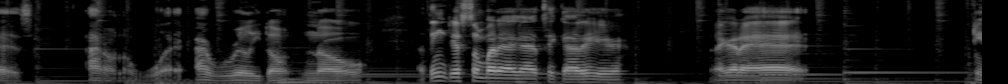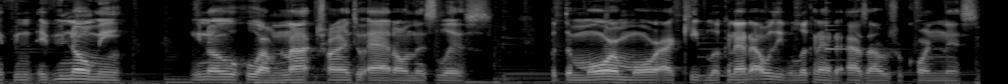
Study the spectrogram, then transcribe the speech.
as I don't know what. I really don't know. I think there's somebody I gotta take out of here. I gotta add. If you if you know me, you know who I'm not trying to add on this list. But the more and more I keep looking at it, I was even looking at it as I was recording this.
